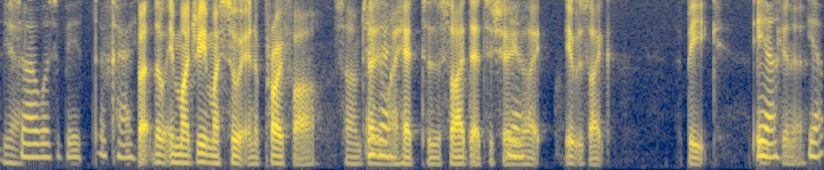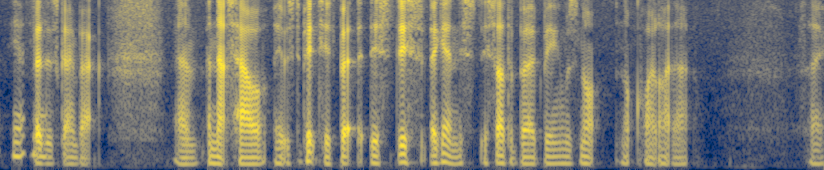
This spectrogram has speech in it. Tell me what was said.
Yeah. So I was a bit okay. But the, in my dream, I saw it in a profile, so I'm turning Okay. my head to the side there to show you like it was like a beak, beak yeah, and a yeah, yeah, feathers going back, um, and that's how it was depicted. But this this again this this other bird being was not not quite like that. So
